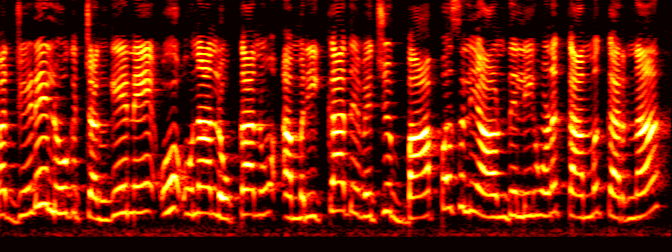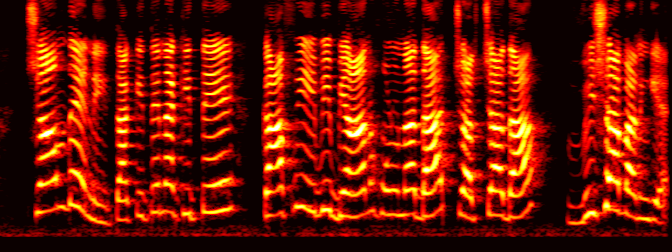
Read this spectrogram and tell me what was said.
ਪਰ ਜਿਹੜੇ ਲੋਕ ਚੰਗੇ ਨੇ, ਉਹ ਉਹਨਾਂ ਲੋਕਾਂ ਨੂੰ ਅਮਰੀਕਾ ਦੇ ਵਿੱਚ ਵਾਪਸ ਲਿਆਉਣ ਦੇ ਲਈ ਹੁਣ ਕੰਮ ਕਰਨਾ ਚਾਹੁੰਦੇ ਨੇ। ਤਾਂ ਕਿਤੇ ਨਾ ਕਿਤੇ ਕਾਫੀ ਇਹ ਵੀ ਬਿਆਨ ਹੁਣ ਉਹਨਾਂ ਦਾ ਚਰਚਾ ਦਾ ਵਿਸ਼ਾ ਬਣ ਗਿਆ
